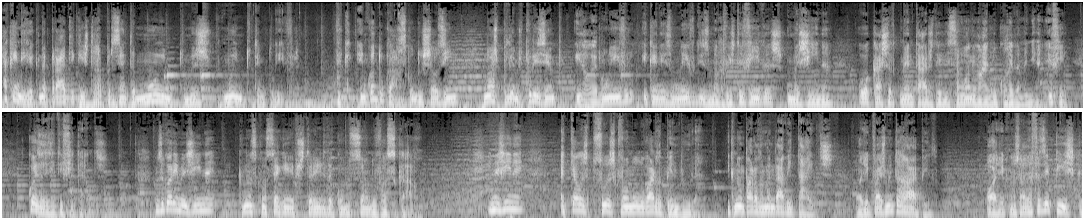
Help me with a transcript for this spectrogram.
Há quem diga que na prática isto representa muito, mas muito tempo livre. Porque enquanto o carro se conduz sozinho, nós podemos, por exemplo, ir a ler um livro, e quem diz um livro diz uma revista Vidas, uma Gina ou a caixa de comentários da edição online do Correio da Manhã. Enfim, coisas edificantes. Mas agora imaginem que não se conseguem abstrair da condução do vosso carro. Imaginem aquelas pessoas que vão no lugar de pendura e que não param de mandar habitats. Olha que vais muito rápido. Olha que não sabes a fazer pisca.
